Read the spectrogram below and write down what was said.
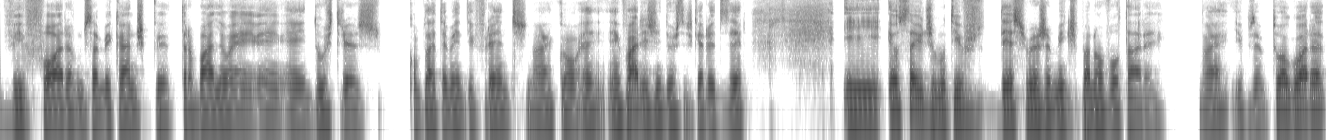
vive fora, moçambicanos que trabalham em, em, em indústrias completamente diferentes, não é? Com, em, em várias indústrias, quero dizer. E eu sei os motivos desses meus amigos para não voltarem, não é? E, por exemplo, tu agora,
